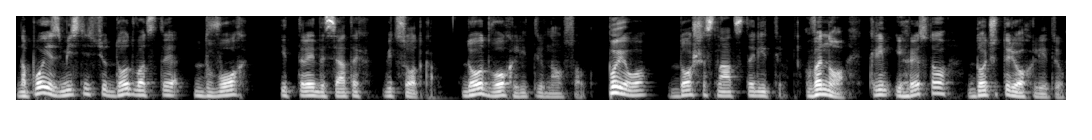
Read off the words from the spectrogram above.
Напої з міцністю до 22,3% до 2 літрів на особу. Пиво до 16 літрів. Вино, крім ігристого, до 4 літрів.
